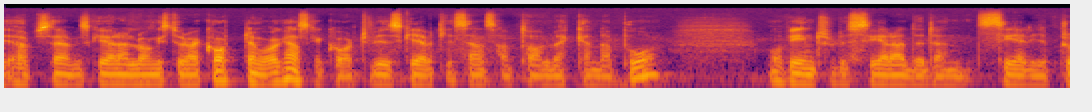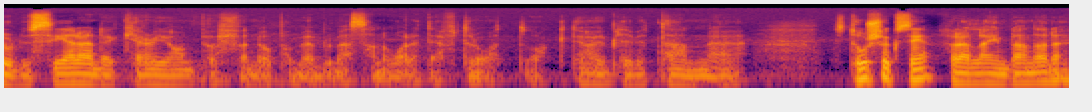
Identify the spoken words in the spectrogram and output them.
jag höll på att säga, vi ska göra en lång historia kort. Den var ganska kort. Vi skrev ett licensavtal veckan därpå. Och vi introducerade den serieproducerade Carry On-puffen då på möbelmässan året efteråt. Och det har ju blivit en eh, stor succé för alla inblandade.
